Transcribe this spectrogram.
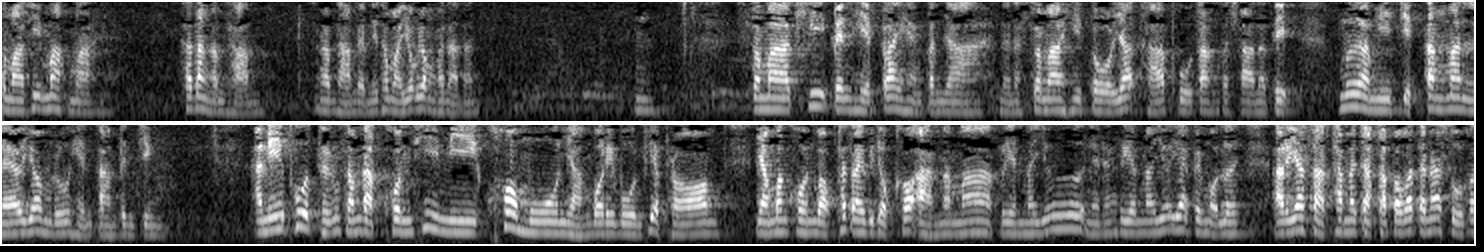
สมาธิมากมาย ถ้าตั้งคำถามคำถามแบบนี้ทำไมยกย่องขนาดนั้นสมาธิเป็นเหตุใกล้แห่งปัญญาเนี่ยนะสมาหิโตยะถาภูตังประชานติ เมื่อมีจิตตั้งมั่นแล้วย่อมรู้เห็นตามเป็นจริง อันนี้พูดถึงสำหรับคนที่มีข้อมูลอย่างบริบูรณ์เพียบพร้อม อย่างบางคนบอกพระไตรปิฎกเขาอ่านมามาก เรียนมาเยอะเนี่ยนะเรียนมาเยอะแยะไปหมดเลย อริยศาสัจธรรมจักรกับปวัตนสูตรก็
